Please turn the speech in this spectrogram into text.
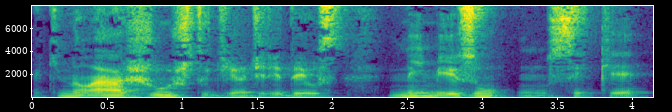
é que não há justo diante de Deus, nem mesmo um sequer.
